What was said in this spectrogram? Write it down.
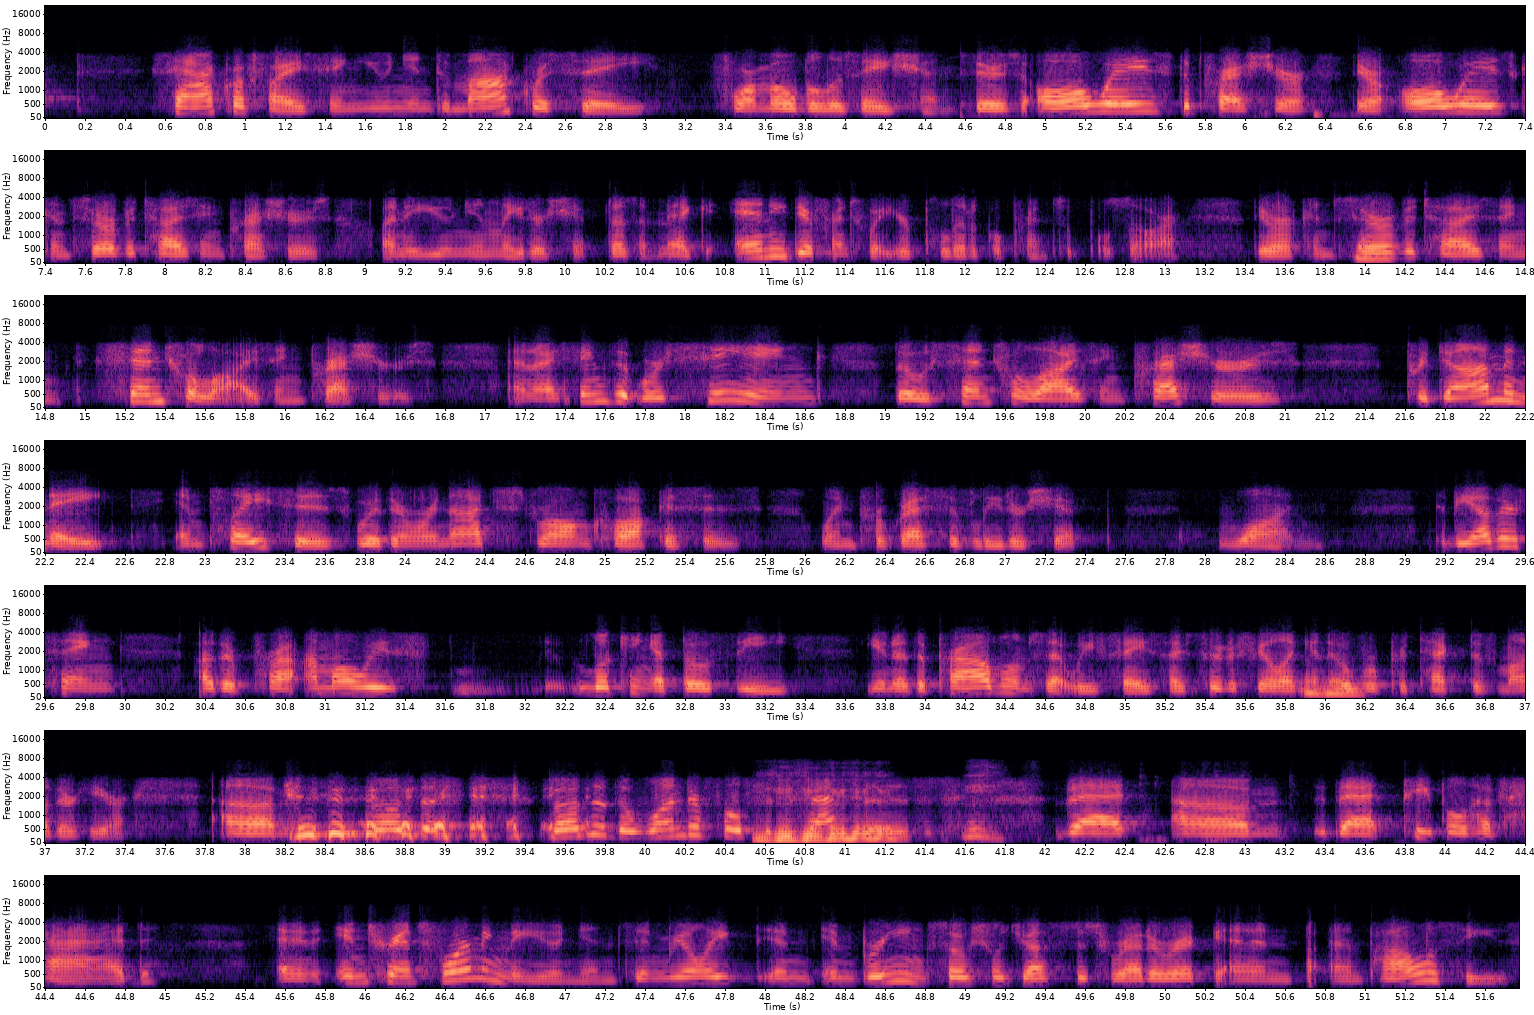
sacrificing union democracy for mobilization. There's always the pressure, there are always conservatizing pressures on a union leadership. Doesn't make any difference what your political principles are. There are conservatizing, centralizing pressures. And I think that we're seeing those centralizing pressures predominate in places where there were not strong caucuses when progressive leadership won. The other thing, other pro- I'm always looking at both the you know the problems that we face. I sort of feel like mm-hmm. an overprotective mother here. Um, both, of, both of the wonderful successes that um, that people have had, and in transforming the unions, and really in, in bringing social justice rhetoric and and policies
